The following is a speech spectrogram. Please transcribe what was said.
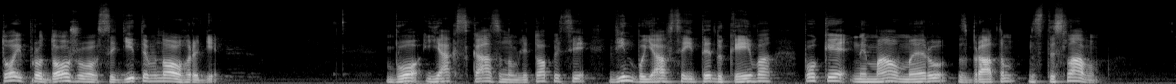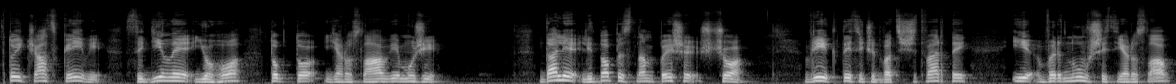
той продовжував сидіти в Новгороді. Бо, як сказано в літописі, він боявся йти до Києва, поки не мав миру з братом Мстиславом. В той час в Києві сиділи його, тобто Ярославові мужі. Далі літопис нам пише, що в рік 1024 і, вернувшись Ярослав,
